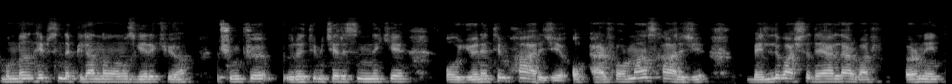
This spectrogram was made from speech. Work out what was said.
Bunların hepsini de planlamamız gerekiyor. Çünkü üretim içerisindeki o yönetim harici, o performans harici belli başlı değerler var. Örneğin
